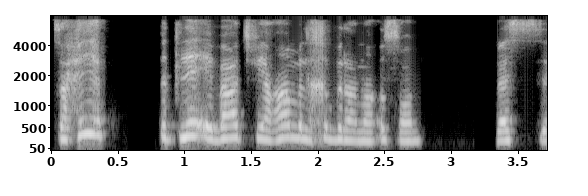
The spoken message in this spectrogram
صحيح بتلاقي بعد في عامل خبرة ناقصهم بس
